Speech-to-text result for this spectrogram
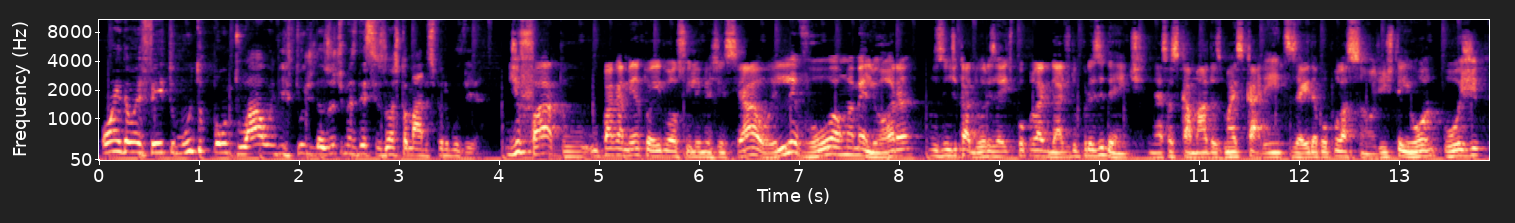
ou ainda é um efeito muito pontual em virtude das últimas decisões tomadas pelo governo? De fato, o pagamento aí do auxílio emergencial ele levou a uma melhora nos indicadores aí de popularidade do presidente, nessas camadas mais carentes aí da população. A gente tem hoje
